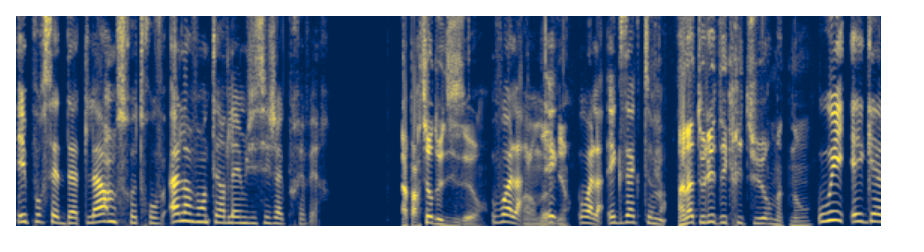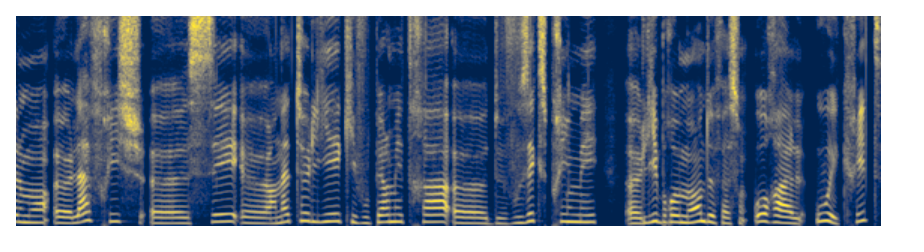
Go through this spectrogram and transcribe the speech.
Et pour cette date-là, on se retrouve à l'inventaire de la MJC Jacques Prévert. À partir de 10h. Voilà, Voilà, on note et- bien. voilà, exactement. Un atelier d'écriture maintenant. Oui, également. euh, la friche, euh, c'est euh, un atelier qui vous permettra de vous exprimer librement de façon orale ou écrite.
